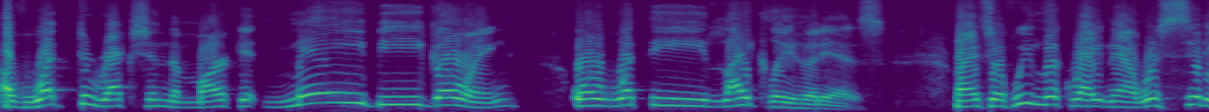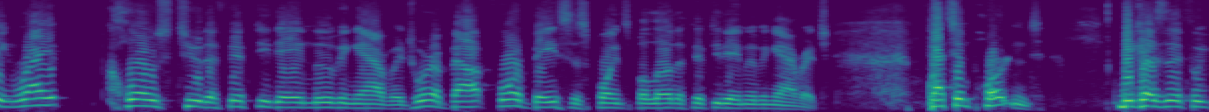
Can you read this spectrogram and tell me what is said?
of what direction the market may be going or what the likelihood is. Right? So if we look right now, we're sitting right close to the 50 day moving average. We're about four basis points below the 50 day moving average. That's important because if we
